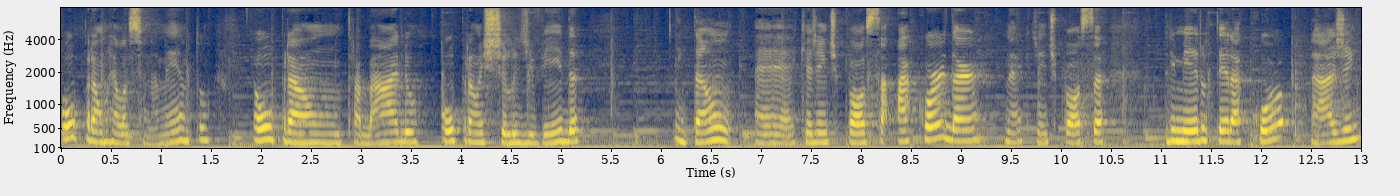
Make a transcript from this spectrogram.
ou para um relacionamento, ou para um trabalho, ou para um estilo de vida. Então, é, que a gente possa acordar, né? Que a gente possa primeiro ter a coragem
